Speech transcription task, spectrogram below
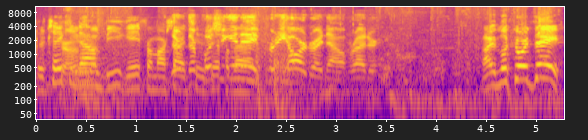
They're taking Charles down B gate from our they're, side. They're too. pushing in A pretty hard right now, Ryder. All right, look towards A.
